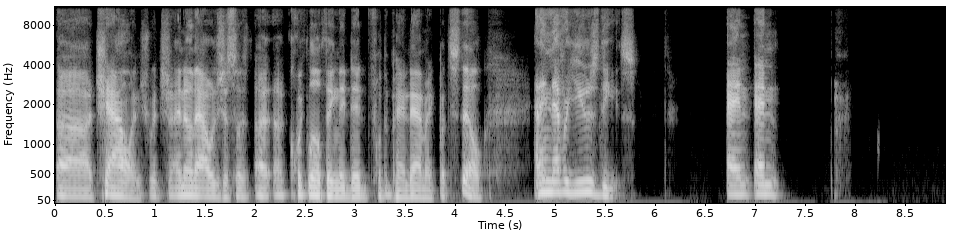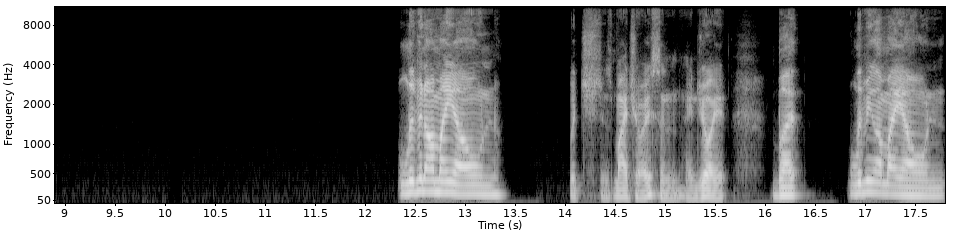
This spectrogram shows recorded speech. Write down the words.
uh challenge, which I know that was just a, a quick little thing they did for the pandemic, but still, and I never used these. And and living on my own, which is my choice and I enjoy it, but living on my own,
